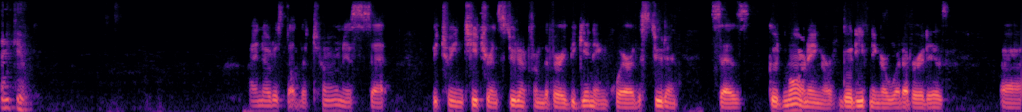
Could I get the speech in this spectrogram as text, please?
Thank you. I noticed that the tone is set between teacher and student from the very beginning, where the student says good morning or good evening or whatever it is, uh,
